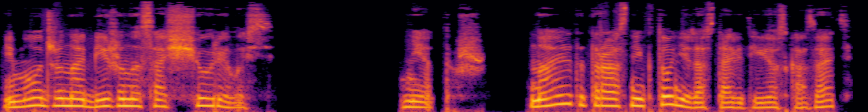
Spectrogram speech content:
Имоджин обиженно сощурилась. Нет уж, на этот раз никто не заставит ее сказать,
